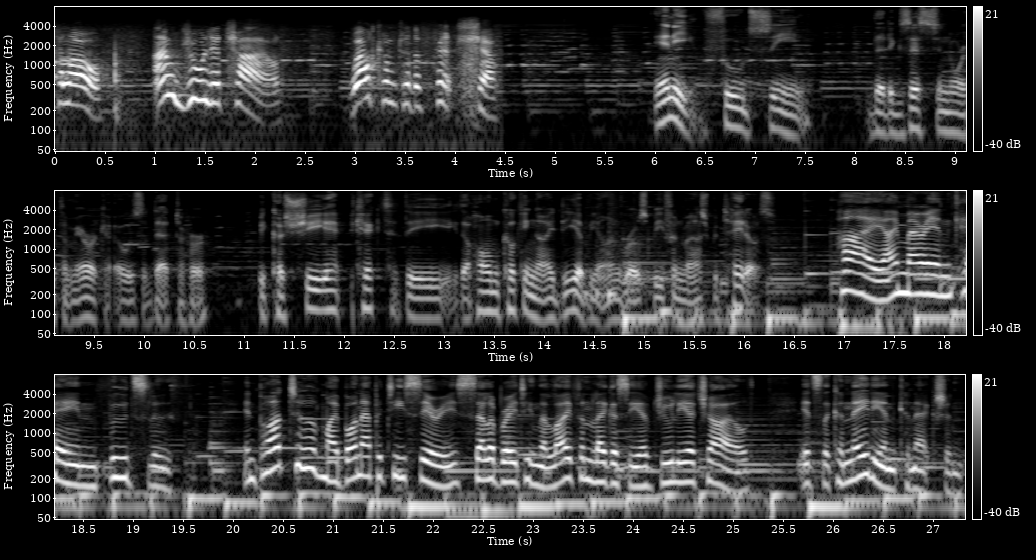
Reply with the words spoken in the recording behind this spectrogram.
Hello, I'm Julia Child. Welcome to the French Chef. Any food scene that exists in North America owes a debt to her because she kicked the, the home cooking idea beyond roast beef and mashed potatoes. Hi, I'm Marion Kane, food sleuth. In part two of my Bon Appetit series celebrating the life and legacy of Julia Child, it's the Canadian connection.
